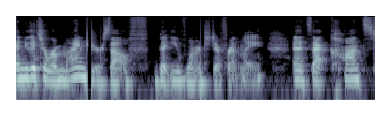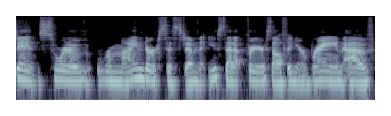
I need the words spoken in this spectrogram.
And you get to remind yourself that you've learned differently. And it's that constant sort of reminder system that you set up for yourself in your brain of,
